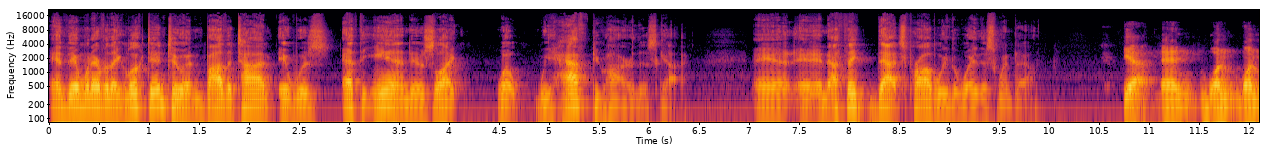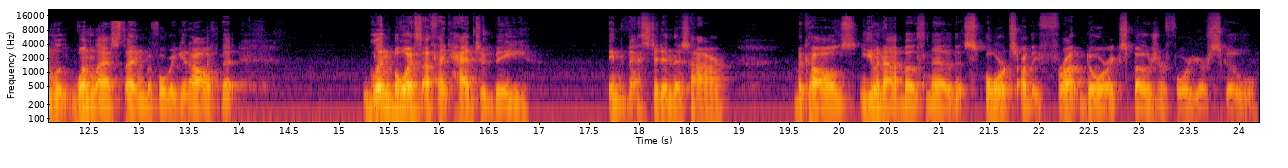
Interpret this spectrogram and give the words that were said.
And then whenever they looked into it, and by the time it was at the end, it was like, well, we have to hire this guy. And and I think that's probably the way this went down. Yeah, and one one one last thing before we get off that Glenn Boyce, I think, had to be invested in this hire because you and I both know that sports are the front door exposure for your school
